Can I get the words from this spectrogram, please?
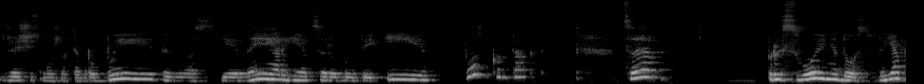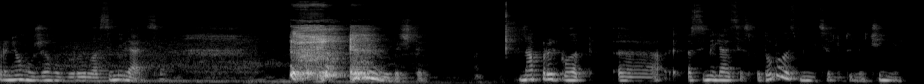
вже щось можна там робити, у вас є енергія це робити. І постконтакт це присвоєння досвіду. Я про нього вже говорила, асиміляція. Вибачте. Наприклад, е, асиміляція сподобалась мені ця людина чи ні?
